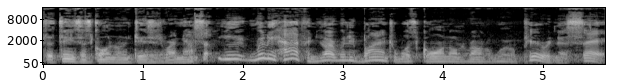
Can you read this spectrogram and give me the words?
the things that's going on in Disney right now. So you really haven't. You are really blind to what's going on around the world. Period. And that's sad.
